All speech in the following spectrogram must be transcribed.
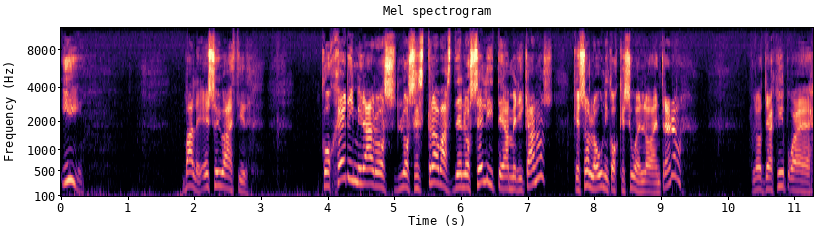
Y, vale, eso iba a decir, coger y miraros los Strabas de los élite americanos, que son los únicos que suben los entrenos. Los de aquí, pues,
